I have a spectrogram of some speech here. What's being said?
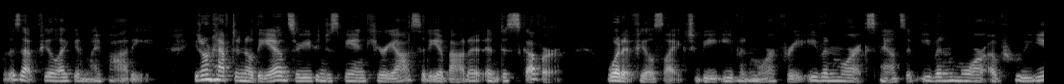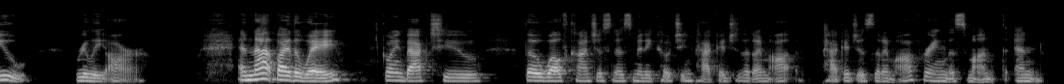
What does that feel like in my body? You don't have to know the answer. You can just be in curiosity about it and discover what it feels like to be even more free, even more expansive, even more of who you really are. And that, by the way, going back to the wealth consciousness mini coaching package that I'm packages that I'm offering this month and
